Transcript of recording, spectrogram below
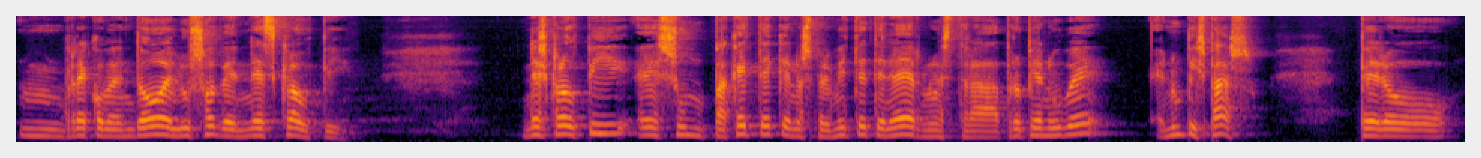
mm, recomendó el uso de NestCloudP. NestCloudP es un paquete que nos permite tener nuestra propia nube en un pispás, pero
